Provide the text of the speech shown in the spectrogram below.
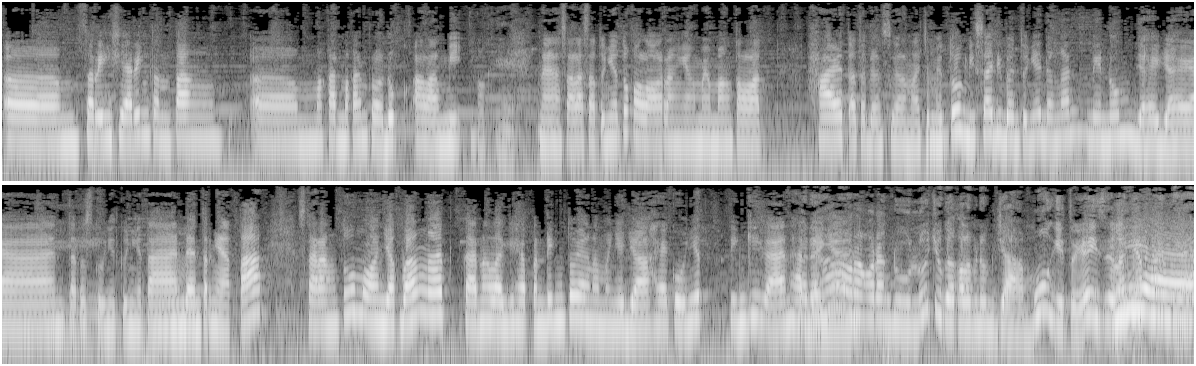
em, sering sharing tentang makan-makan produk alami. Oke. Nah, salah satunya tuh kalau orang yang memang telat haid atau dan segala macam Hmm. itu bisa dibantunya dengan minum jahe-jahean, terus kunyit-kunyitan Hmm. dan ternyata sekarang tuh melonjak banget karena lagi happening tuh yang namanya jahe kunyit tinggi kan Padahal harganya. orang-orang dulu juga kalau minum jamu gitu ya istilahnya iya. kan ya.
